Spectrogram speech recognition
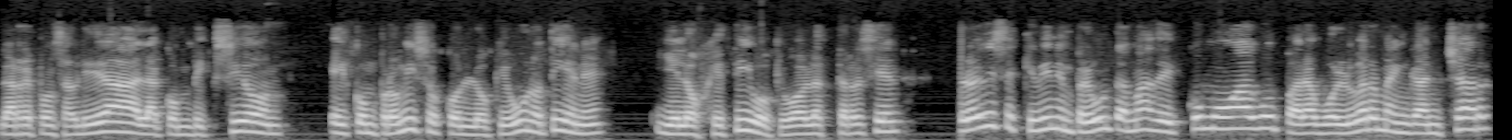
la responsabilidad, la convicción, el compromiso con lo que uno tiene y el objetivo que vos hablaste recién, pero hay veces que vienen preguntas más de cómo hago para volverme a enganchar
